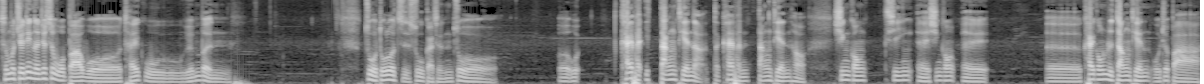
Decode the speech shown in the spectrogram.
什么决定呢？就是我把我台股原本做多的指数改成做，呃，我开盘一当天呐、啊，开盘当天哈，新工。新呃、新工呃呃开工日当天，我就把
